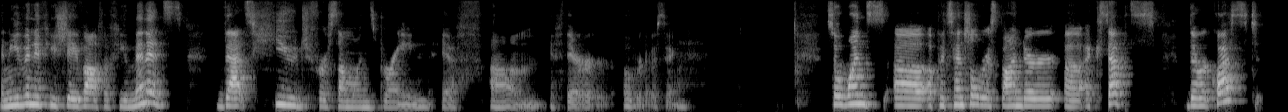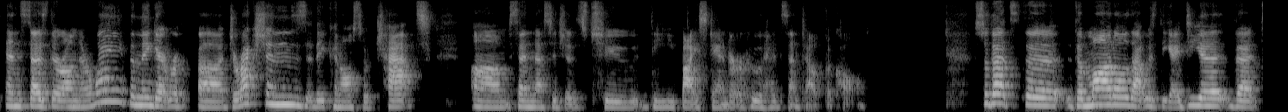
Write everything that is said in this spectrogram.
And even if you shave off a few minutes, that's huge for someone's brain if, um, if they're overdosing. So once uh, a potential responder uh, accepts the request and says they're on their way, then they get uh, directions. They can also chat, um, send messages to the bystander who had sent out the call. So that's the, the model, that was the idea that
